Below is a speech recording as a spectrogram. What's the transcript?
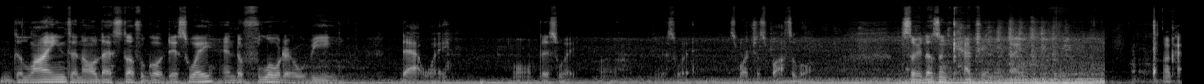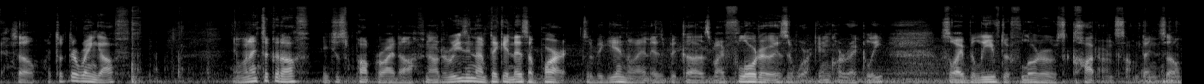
the lines and all that stuff will go this way and the floater will be that way. Well this way uh, this way as much as possible. So it doesn't catch anything. Okay so I took the ring off and when I took it off, it just popped right off. Now the reason I'm taking this apart to begin with is because my floater isn't working correctly. So I believe the floater was caught on something. So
